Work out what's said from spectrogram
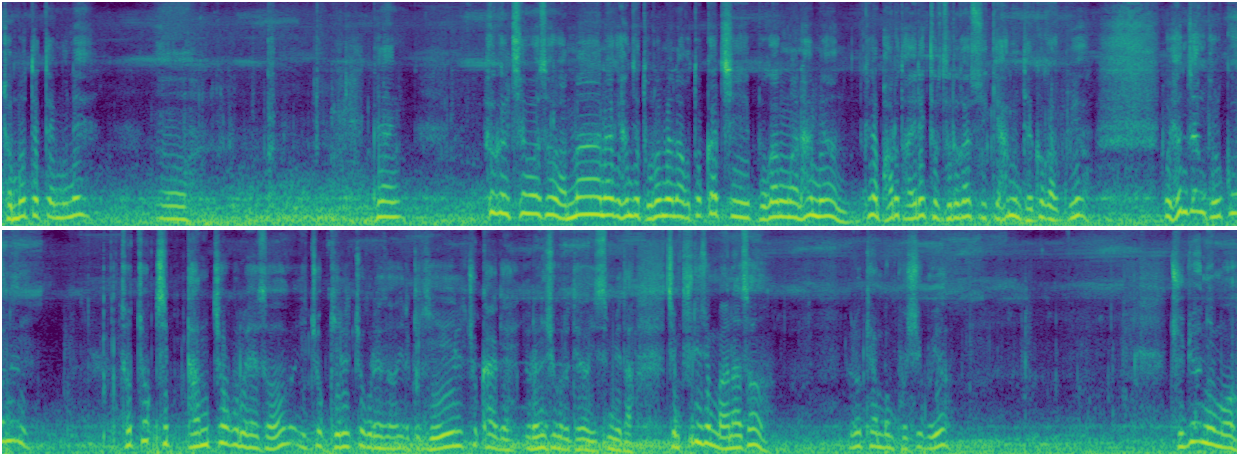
전봇대 때문에 어 그냥 흙을 채워서 완만하게 현재 도로면하고 똑같이 보강만 하면 그냥 바로 다이렉트로 들어갈 수 있게 하면 될 것 같고요. 뭐 현장 볼 거는 저쪽 집 담 쪽으로 해서 이쪽 길 쪽으로 해서 이렇게 길쭉하게 이런 식으로 되어 있습니다. 지금 풀이 좀 많아서 이렇게 한번 보시고요. 주변이 뭐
